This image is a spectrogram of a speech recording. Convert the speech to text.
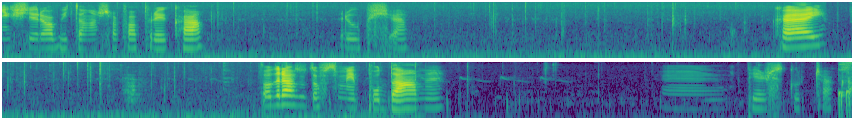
Niech się robi ta nasza papryka. Rób się. Okej. To od razu to w sumie podamy. Mm, Pierś z kurczaka.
